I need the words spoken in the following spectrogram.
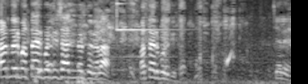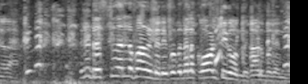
അവിടുന്ന് ഒരു പത്തായിരം പേർക്ക് ശാലിന്റെ അടുത്ത് വരാം പത്തായിരം പേർക്ക് പിന്നെ ഡ്രസ് നല്ല പാങ്ങുണ്ടല്ലോ. ഇപ്പൊ നല്ല ക്വാളിറ്റി തോന്നുന്നു കാണുമ്പോ തന്നെ.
